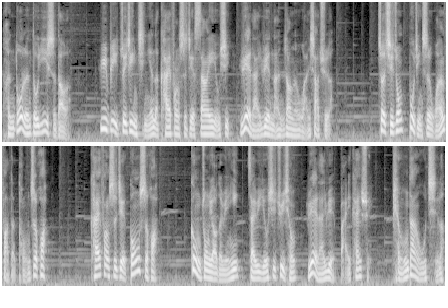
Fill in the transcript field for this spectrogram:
很多人都意识到了，育碧最近几年的开放世界三 A 游戏越来越难让人玩下去了。这其中不仅是玩法的同质化、开放世界公式化，更重要的原因在于游戏剧情越来越白开水、平淡无奇了。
